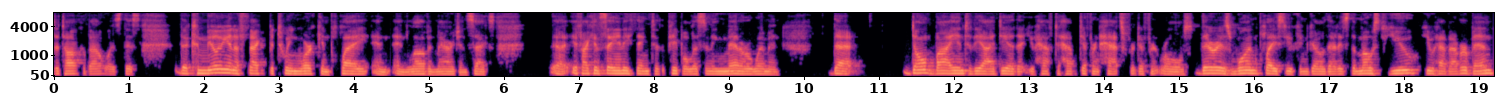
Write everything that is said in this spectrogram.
to talk about was this the chameleon effect between work and play and, and love and marriage and sex. Uh, if I can say anything to the people listening, men or women, that don't buy into the idea that you have to have different hats for different roles. There is one place you can go that is the most you you have ever been,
